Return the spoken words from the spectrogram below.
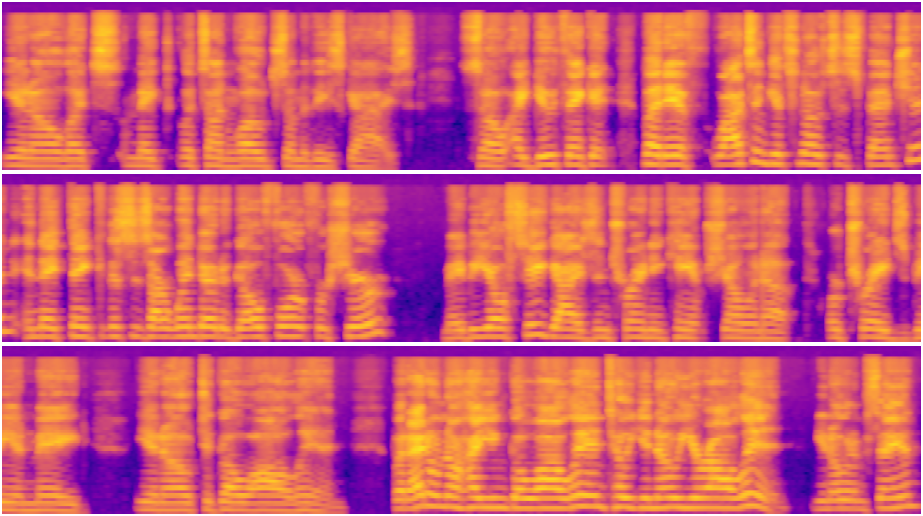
you know, let's make, let's unload some of these guys. So I do think it, but if Watson gets no suspension and they think this is our window to go for it for sure, maybe you'll see guys in training camp showing up or trades being made, you know, to go all in. But I don't know how you can go all in till you know you're all in. You know what I'm saying?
